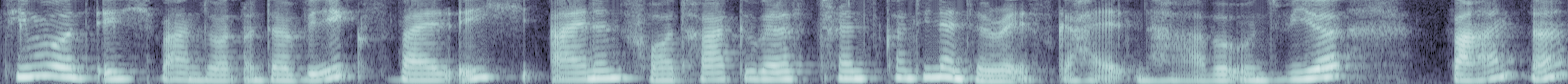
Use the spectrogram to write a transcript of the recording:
Timo und ich waren dort unterwegs, weil ich einen Vortrag über das Transcontinental Race gehalten habe. Und wir waren, ne,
